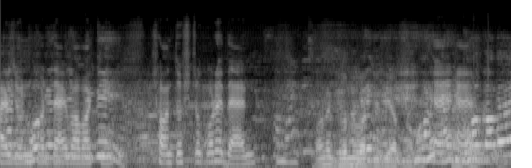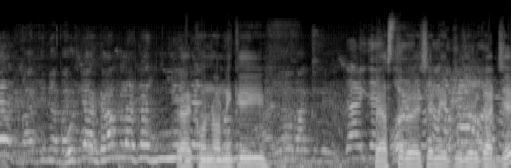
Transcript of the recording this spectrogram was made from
আয়োজন করে দেয় বাবাকে সন্তুষ্ট করে দেন। অনেক ধন্যবাদ দিদি আপনাকে। হ্যাঁ হ্যাঁ। এখন অনেকেই ব্যস্ত রয়েছেন এই পুজোর কার্যে।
